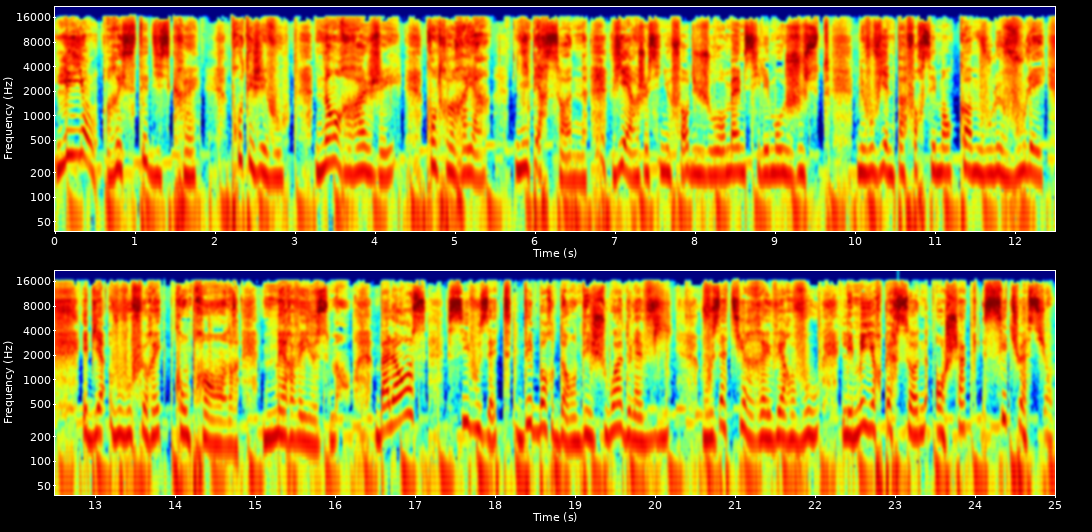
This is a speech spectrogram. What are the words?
Lion, restez discret. Protégez-vous. N'enragez contre rien ni personne. Vierge, signe fort du jour, même si les mots justes ne vous viennent pas forcément comme vous le voulez, eh bien, vous vous ferez comprendre merveilleusement. Balance, si vous êtes débordant des joies de la vie, vous attirerez vers vous les meilleures personnes en chaque situation.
